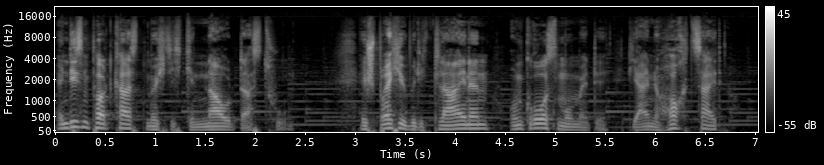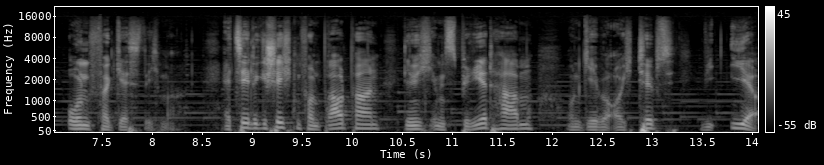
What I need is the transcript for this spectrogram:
In diesem Podcast möchte ich genau das tun. Ich spreche über die kleinen und großen Momente, die eine Hochzeit unvergesslich machen. Erzähle Geschichten von Brautpaaren, die mich inspiriert haben und gebe euch Tipps, wie ihr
